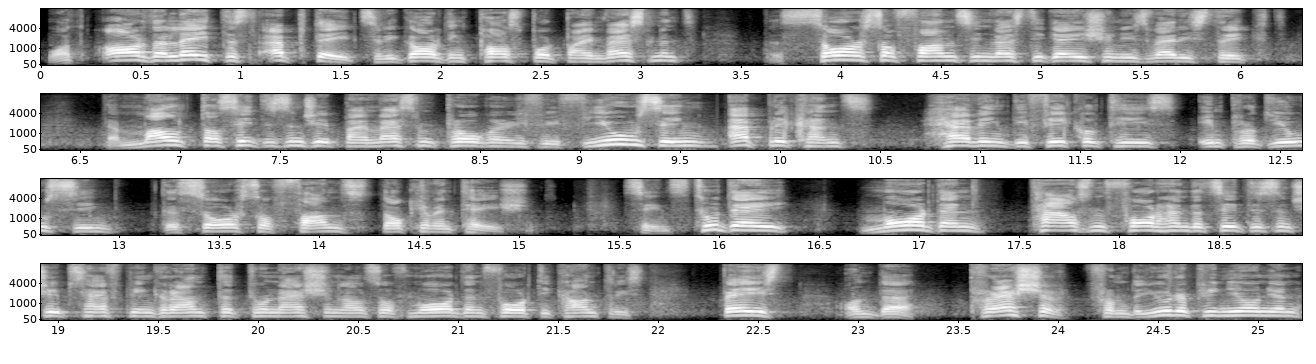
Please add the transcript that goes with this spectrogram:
What are the latest updates regarding passport by investment? The source of funds investigation is very strict. The Malta Citizenship by Investment Program is refusing applicants having difficulties in producing the source of funds documentation. Since today, more than 1,400 citizenships have been granted to nationals of more than 40 countries. Based on the pressure from the European Union,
